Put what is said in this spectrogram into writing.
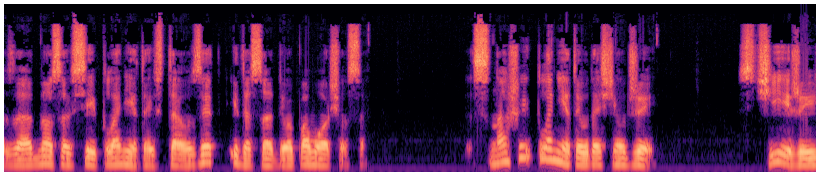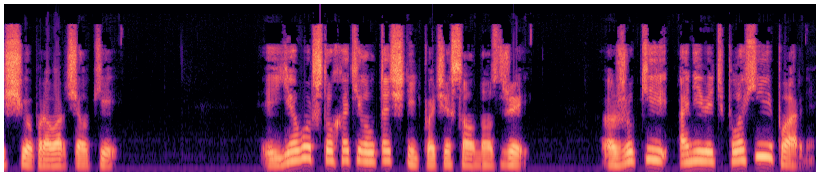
Заодно со всей планетой встал Зет и досадливо поморщился. «С нашей планетой», — уточнил Джей. «С чьей же еще?» — проворчал Кей. «Я вот что хотел уточнить», — почесал нос Джей. «Жуки, они ведь плохие парни?»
